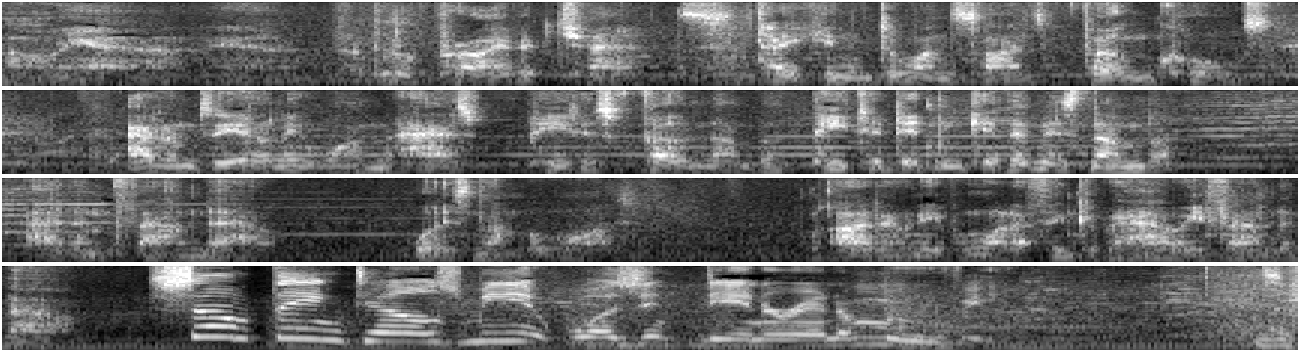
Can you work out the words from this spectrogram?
Oh, yeah, yeah. Little private chats, taking him to one side, phone calls. Adam's the only one that has Peter's phone number. Peter didn't give him his number. Adam found out what his number was. I don't even want to think about how he found it out. Something tells me it wasn't dinner and a movie. He's a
